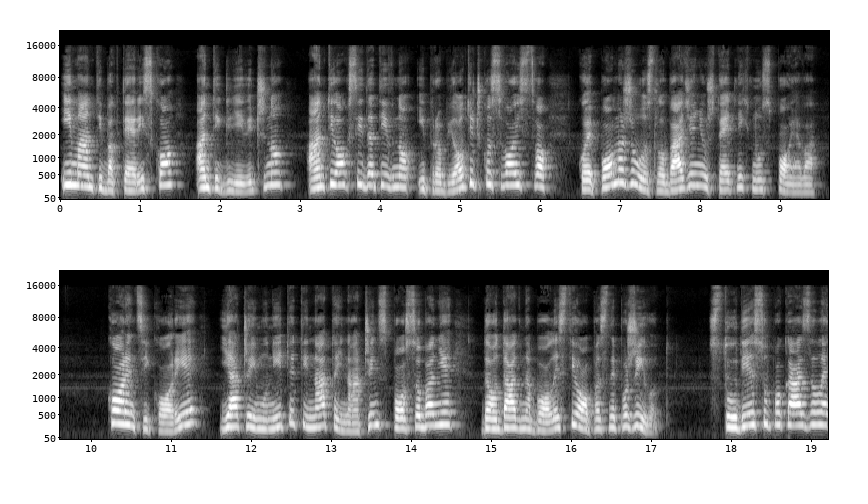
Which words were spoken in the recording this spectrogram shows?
Ima antibakterijsko, antigljivično, antioksidativno i probiotičko svojstvo koje pomažu u oslobađanju štetnih nuspojava. Koren cikorije jača imunitet i na taj način sposoban je da odagna bolesti opasne po život. Studije su pokazale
